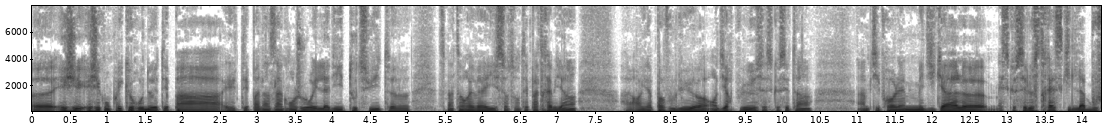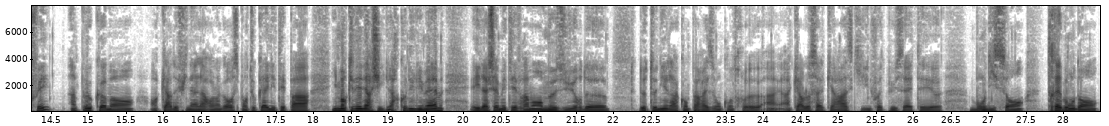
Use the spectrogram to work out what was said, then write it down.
euh, et j'ai compris que Rouneux n'était pas, était pas dans un grand jour. Il l'a dit tout de suite. Euh, ce matin au réveil, il se sentait pas très bien. Alors il n'a pas voulu euh, en dire plus. Est-ce que c'est un, un petit problème médical euh, Est-ce que c'est le stress qui l'a bouffé? Un peu comme en, quart de finale à Roland Garros, mais en tout cas, il était pas, il manquait d'énergie. Il l'a reconnu lui-même et il a jamais été vraiment en mesure de, de tenir la comparaison contre euh, un, Carlos Alcaraz qui, une fois de plus, a été euh, bondissant, très bon dans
